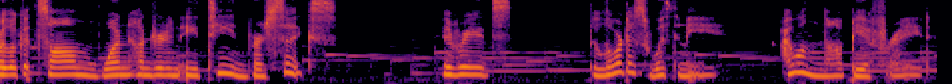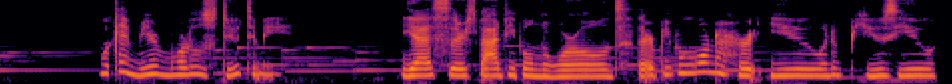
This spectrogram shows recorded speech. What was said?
Or look at Psalm 118 verse 6. It reads, The Lord is with me. I will not be afraid. What can mere mortals do to me? Yes, there's bad people in the world. There are people who want to hurt you and abuse you.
